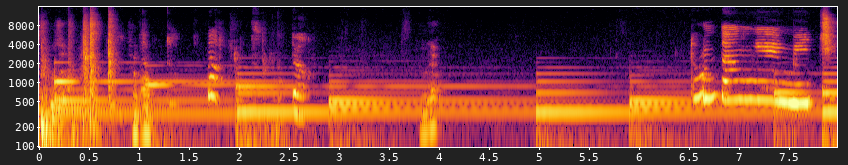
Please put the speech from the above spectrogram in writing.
보자. 잠깐. 뭐냐? 통당님이 지-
